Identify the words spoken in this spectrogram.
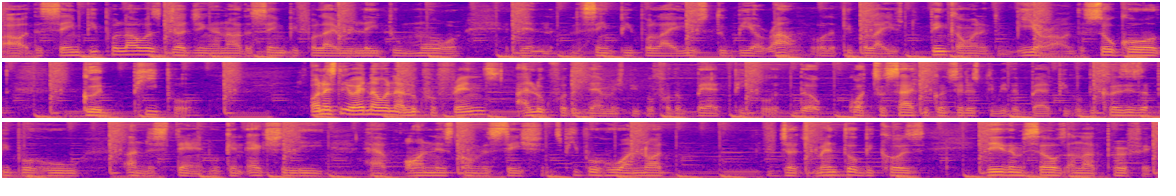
wow, the same people I was judging are now the same people I relate to more than the same people I used to be around, or the people I used to think I wanted to be around, the so-called good people. Honestly, right now when I look for friends, I look for the damaged people, for the bad people, the what society considers to be the bad people, because these are people who understand, who can actually have honest conversations, people who are not judgmental because they themselves are not perfect.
